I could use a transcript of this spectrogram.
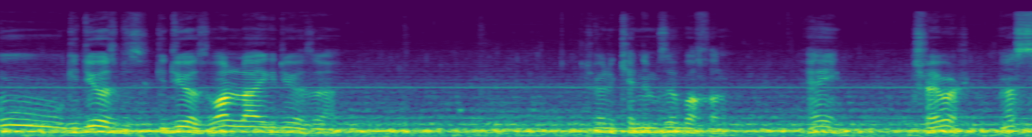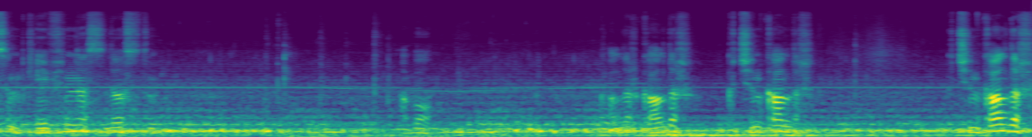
Oo, gidiyoruz biz. Gidiyoruz. Vallahi gidiyoruz ha. Şöyle kendimize bakalım. Hey, Trevor, nasılsın? Keyfin nasıl dostum? Abo. Kaldır kaldır. Kıçını kaldır. Kıçını kaldır.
